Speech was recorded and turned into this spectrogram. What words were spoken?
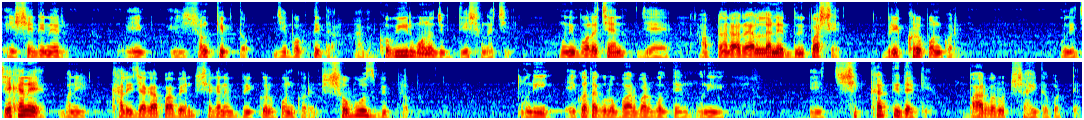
এই সেদিনের এই এই সংক্ষিপ্ত যে বক্তৃতা, আমি গভীর মনোযোগ দিয়ে শুনেছি। উনি বলেছেন যে, আপনারা রেললাইনের দুই পাশে বৃক্ষরোপণ করেন। উনি যেখানে মানে খালি জায়গা পাবেন, সেখানে বৃক্ষরোপণ করেন। সবুজ বিপ্লব। উনি এই কথাগুলো বারবার বলতেন। উনি এই শিক্ষার্থীদেরকে বারবার উৎসাহিত করতেন।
